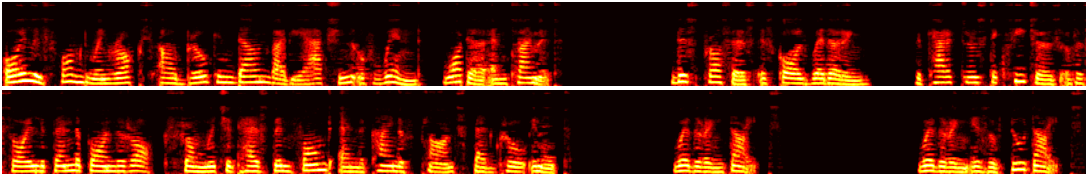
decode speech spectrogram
Soil is formed when rocks are broken down by the action of wind, water and climate. This process is called weathering. The characteristic features of a soil depend upon the rocks from which it has been formed and the kind of plants that grow in it. Weathering types Weathering is of two types.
